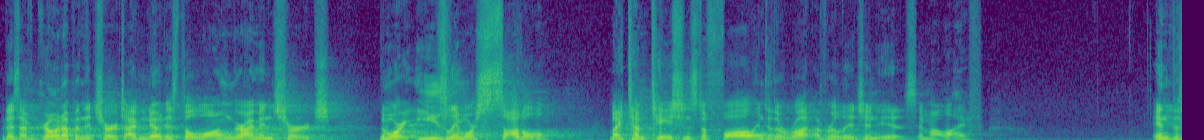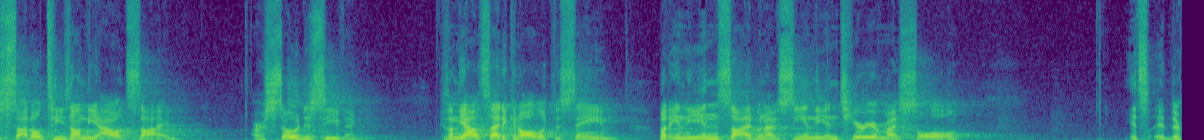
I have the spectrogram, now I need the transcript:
but as I've grown up in the church, I've noticed the longer I'm in church, the more easily, more subtle my temptations to fall into the rut of religion is in my life. And the subtleties on the outside are so deceiving. Because on the outside, it can all look the same. But in the inside, when I've seen the interior of my soul, it's, it, the,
